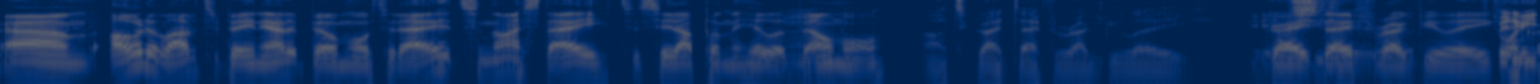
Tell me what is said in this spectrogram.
um, I would have loved to have been out at Belmore today. It's a nice day to sit up on the hill at Mm. Belmore. Oh, it's a great day for rugby league. Great day for rugby league. 20,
